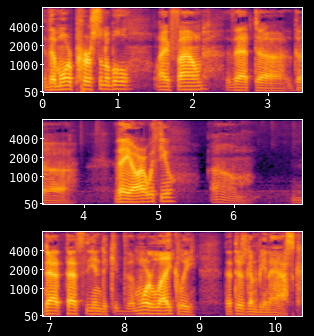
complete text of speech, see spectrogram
the more personable I've found that uh, the they are with you. Um, that that's the indic- the more likely that there's going to be an ask.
